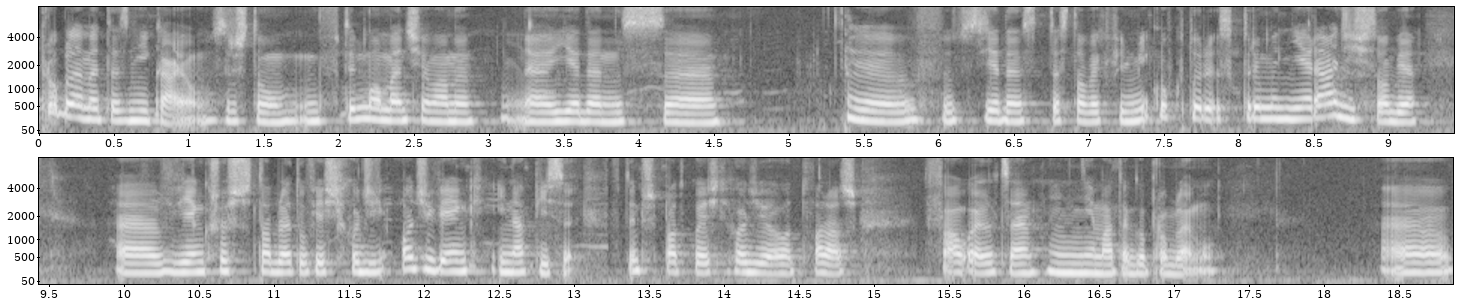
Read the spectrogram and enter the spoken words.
problemy te znikają. Zresztą w tym momencie mamy e, jeden z, e, z jeden z testowych filmików, który, z którym nie radzi sobie e, większość tabletów, jeśli chodzi o dźwięk i napisy. W tym przypadku, jeśli chodzi o odtwarzacz VLC, nie ma tego problemu. E,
